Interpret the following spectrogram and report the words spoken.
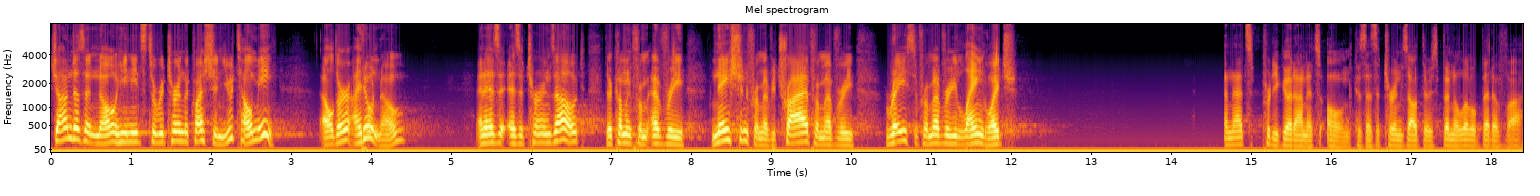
John doesn't know. He needs to return the question. You tell me, elder. I don't know. And as as it turns out, they're coming from every nation, from every tribe, from every race, from every language. And that's pretty good on its own, because as it turns out, there's been a little bit of uh,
